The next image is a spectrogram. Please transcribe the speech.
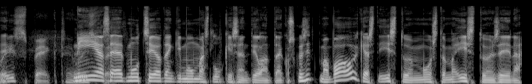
Respect. Niin ja se, että mutsi jotenkin mun mielestä luki sen tilanteen, koska sitten mä vaan oikeasti istuin, muistan, mä istuin siinä,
